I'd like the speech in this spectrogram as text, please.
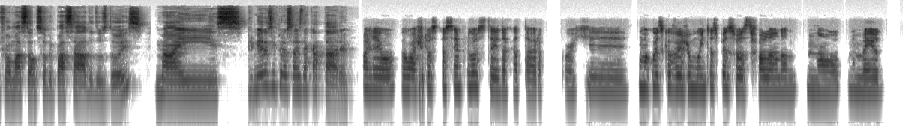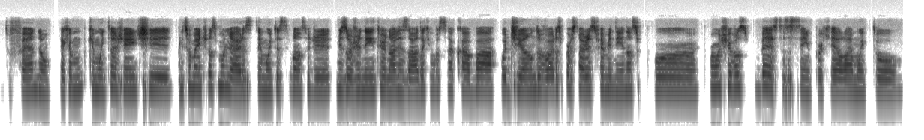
informação sobre o passado dos dois. Mas, primeiras impressões da Katara. Olha, eu, eu acho que eu, eu sempre gostei da Katara. Porque uma coisa que eu vejo muitas pessoas falando no, no meio do fandom é que, que muita gente, principalmente as mulheres, tem muito esse lance de misoginia internalizada que você acaba odiando várias personagens femininas por, por motivos bestas, assim, porque ela é muito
